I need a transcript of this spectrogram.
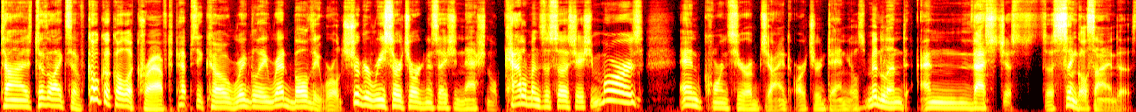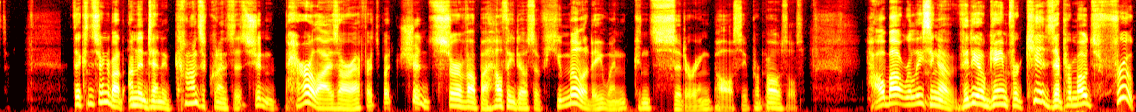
ties to the likes of Coca-Cola Kraft, PepsiCo, Wrigley, Red Bull, the World Sugar Research Organization, National Cattlemen's Association, Mars, and corn syrup giant Archer Daniels Midland, and that's just a single scientist. The concern about unintended consequences shouldn't paralyze our efforts, but should serve up a healthy dose of humility when considering policy proposals. How about releasing a video game for kids that promotes fruit?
